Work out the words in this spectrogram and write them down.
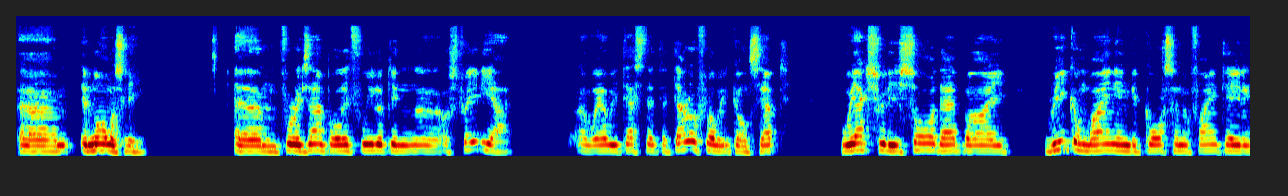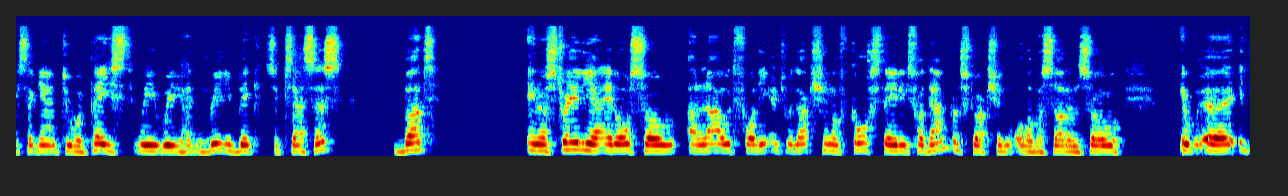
um, enormously. Um, for example, if we look in uh, Australia, uh, where we tested the TerraFlowing concept, we actually saw that by recombining the coarse and the fine tailings again to a paste, we, we had really big successes. But in Australia, it also allowed for the introduction of coarse tailings for dam construction all of a sudden. So it, uh, it,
